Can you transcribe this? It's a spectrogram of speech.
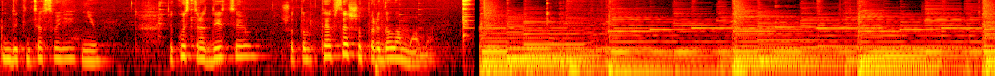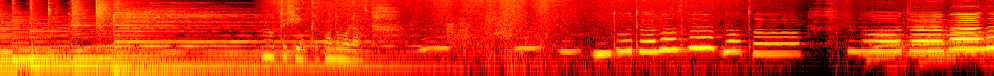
до кінця своїх днів. Якусь традицію, що там те все, що передала мама. Ну, тихенько, як ми домовлялися. Тебе липнота, до тебе лиду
